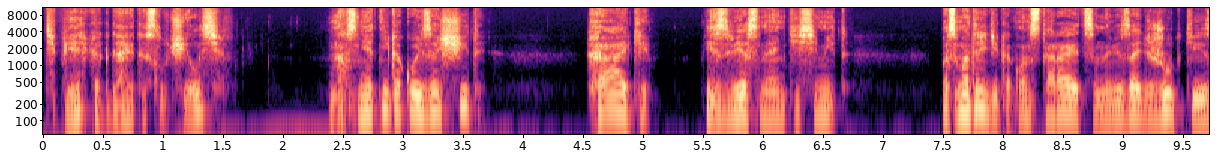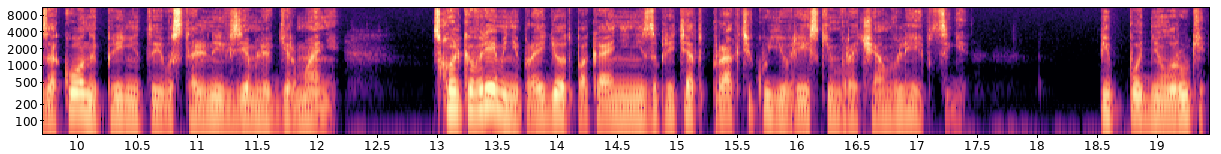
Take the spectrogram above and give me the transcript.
«Теперь, когда это случилось, у нас нет никакой защиты. Хаки — известный антисемит. Посмотрите, как он старается навязать жуткие законы, принятые в остальных землях Германии. Сколько времени пройдет, пока они не запретят практику еврейским врачам в Лейпциге?» Пип поднял руки,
